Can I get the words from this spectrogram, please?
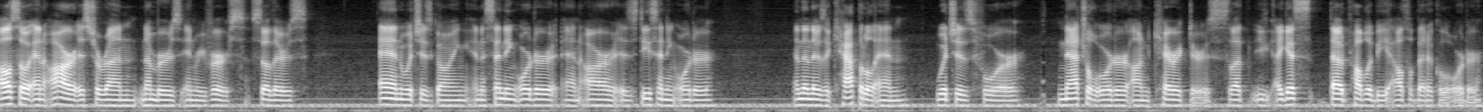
Also, nr is to run numbers in reverse. So there's n, which is going in ascending order, and r is descending order. And then there's a capital N, which is for natural order on characters. So that you, I guess that would probably be alphabetical order.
